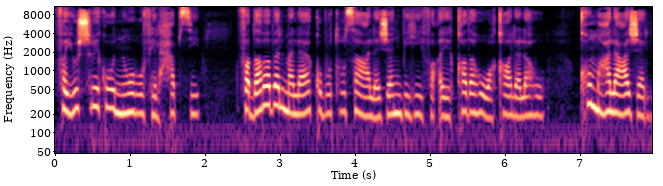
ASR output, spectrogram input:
فيشرق النور في الحبس فضرب الملاك بطرس على جنبه فأيقظه وقال له قم على عجل.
